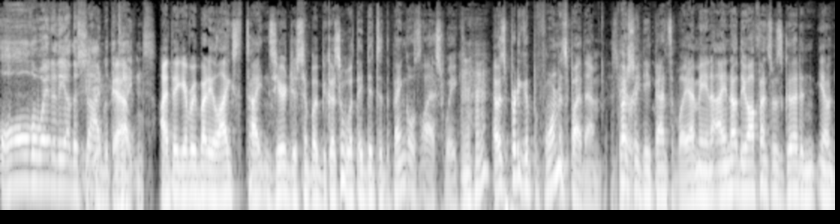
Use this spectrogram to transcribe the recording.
all the way to the other side with the Yeah. Titans. I think everybody likes the Titans here just simply because of what they did to the Bengals last week. Mm-hmm. That was a pretty good performance by them, especially defensively. I mean, I know the offense was good, and you know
